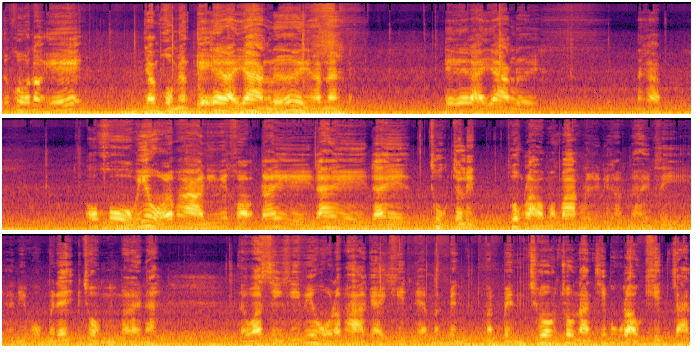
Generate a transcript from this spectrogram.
ทุกคนก็ต้องเออย่างผมยังเอหลายอย่างเลยครับนะ เอหลายอย่างเลยนะครับ โอ้โหพี่โหระพานี่วิเคราะห์ได้ได้ได้ถูกจริตพวกเรามากๆเลยนะครับนะเอฟซีอันนี้ผมไม่ได้ชมอะไรนะแต่ว่าสิ่งที่พี่โหระพาแกคิดเนี่ย มันเป็นมันเป็นช่วงช่วงนั้นที่พวกเราคิดกัน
